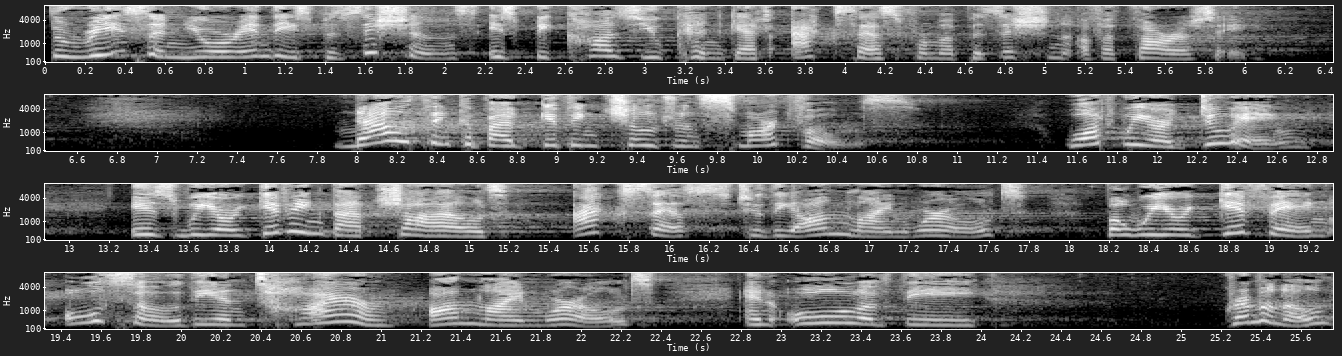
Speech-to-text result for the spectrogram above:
The reason you're in these positions is because you can get access from a position of authority. Now think about giving children smartphones. what we are doing is we are giving that child access to the online world, but we are giving also the entire online world and all of the criminal,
